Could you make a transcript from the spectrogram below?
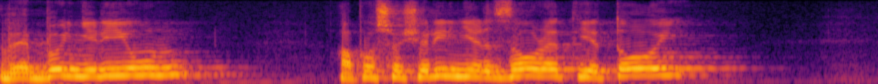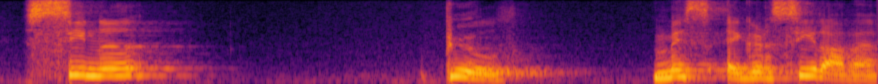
dhe bëjnë njeriun apo shoqërinë njerëzore të jetojë si në pyll mes egërsirave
